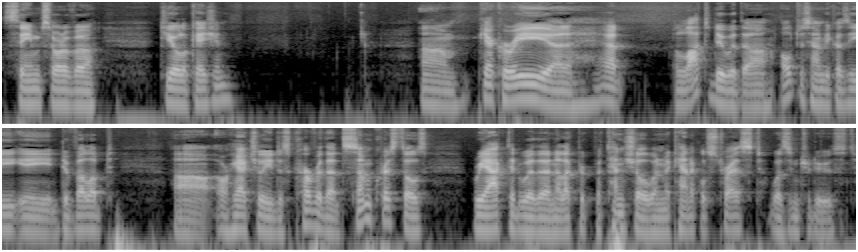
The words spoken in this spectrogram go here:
same sort of a echolocation. Um, Pierre Curie uh, had a lot to do with uh, ultrasound because he, he developed uh, or he actually discovered that some crystals reacted with an electric potential when mechanical stress was introduced.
